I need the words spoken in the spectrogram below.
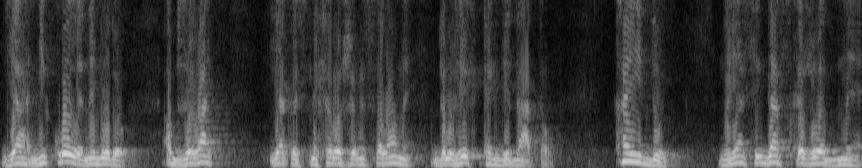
Я ніколи не буду обзивати якось нехорошими словами других кандидатів. Хай йдуть. Но я завжди скажу одне.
